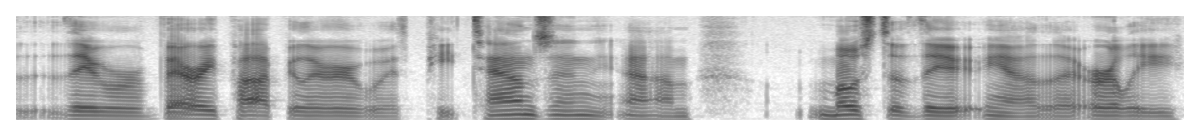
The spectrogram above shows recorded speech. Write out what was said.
they were very popular with Pete Townshend. Um, most of the you know the early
